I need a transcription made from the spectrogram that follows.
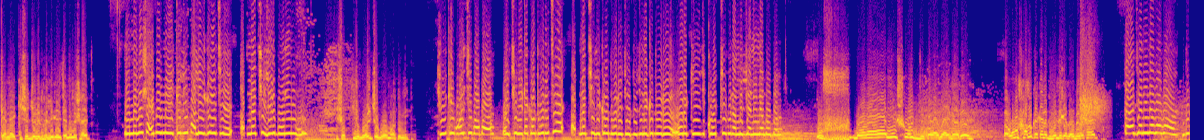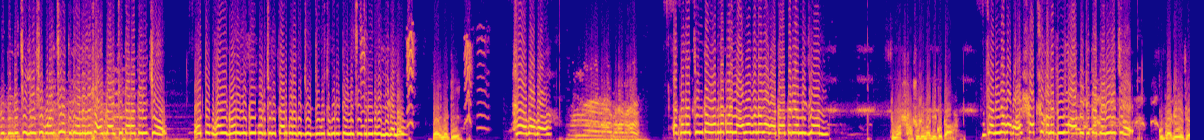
কেন? কিসের জন্য ধরে গেছে এমএলএ সাহেব? এমএলএ সাহেবের মেয়েকে নিয়ে পালিয়ে কি বলছো বৌমা তুমি? ঠিকই বলছে বাবা? ওই ছেলেটাকে ধরেছে? আপনার ছেলেকে ধরেছে দুজনকে ধরে? ওরা কি করছে আমি জানি না বাবা। উফ বড়া এ সহ্য করা যায় না রে। তা ও শালোকে কেন ধরে গেল মেলে সাহেব? তা জানি না বাবা। দুটো তিনটে ছেলে এসে বলছে তুমি এমএলএ সাহেব গাইছে তাড়াতাড়ি চো। অত ভয় ঘরে লুকিয়ে পড়ছিল তারপরে তো জোর করে টেনে ছেড়ে ভেঙে গেল। তাই নাকি? হ্যাঁ বাবা। এখন চিন্তা ভাবনা করে লাভ হবে না বাবা তাড়াতাড়ি আমি যান তোমার শাশুড়ি মাঝি কোথা? জানি না বাবা সাত সকালে তুমি মা বিকেতে বেরিয়েছে? কোথা গিয়েছে?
